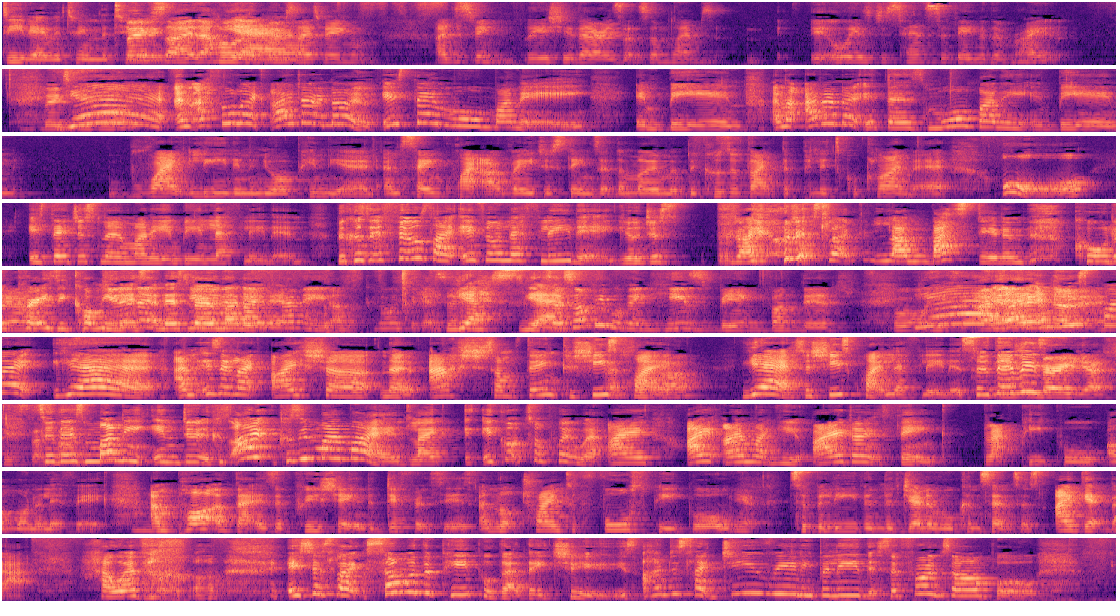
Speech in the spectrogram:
Deviate between the two. both sides. That whole Yeah. like, both sides being. I just think the issue there is that sometimes it always just tends to favor the right. Yeah, people. and I feel like I don't know. Is there more money in being? And I don't know if there's more money in being right leaning in your opinion and saying quite outrageous things at the moment because of like the political climate, or is there just no money in being left leaning? Because it feels like if you're left leaning, you're just like you're just like lambasted and called a crazy Do you communist, know- and there's no money in it. I could always forget. Yes, yeah. So some people think he's being funded for Yeah. I, I don't and, know. he's quite yeah. And is it like Aisha? No, Ash something because she's Ash quite Shaka? yeah. So she's quite left leaning. So there She's is very yeah. She's so there's money in doing because I because in my mind like it, it got to a point where I I I'm like you. I don't think black people are monolithic. And part of that is appreciating the differences and not trying to force people Yeah. to believe in the general consensus. I get that. However it's just like some of the people that they choose i'm just like do you really believe this? So for example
